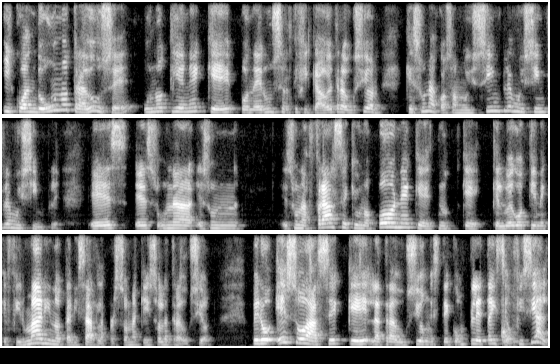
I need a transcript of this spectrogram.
Y cuando uno traduce, uno tiene que poner un certificado de traducción, que es una cosa muy simple, muy simple, muy simple. Es, es, una, es, un, es una frase que uno pone que, que, que luego tiene que firmar y notarizar la persona que hizo la traducción pero eso hace que la traducción esté completa y sea oficial.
